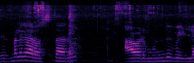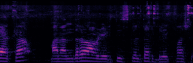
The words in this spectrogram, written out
నిర్మల్ గారు వస్తారు. ఆవిడ ముందు వెళ్ళాక మనందరం ఆవిడ ఎటు తీసుకెళ్తారు బ్రేక్ఫాస్ట్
